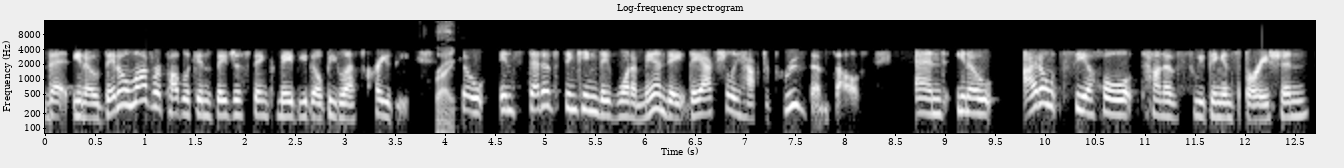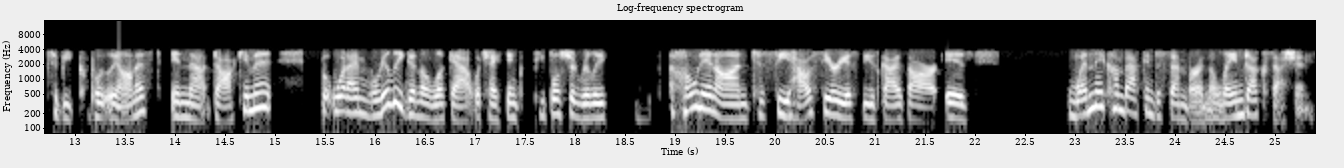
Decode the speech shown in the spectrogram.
that, you know, they don't love Republicans. They just think maybe they'll be less crazy. Right. So instead of thinking they've won a mandate, they actually have to prove themselves. And, you know, I don't see a whole ton of sweeping inspiration, to be completely honest, in that document. But what I'm really going to look at, which I think people should really hone in on to see how serious these guys are, is when they come back in December in the lame duck session,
